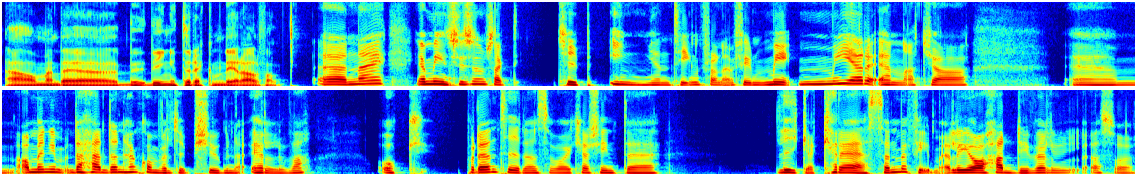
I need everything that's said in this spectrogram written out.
Ja. men det, det, det är inget att rekommendera i alla fall. Uh, nej, jag minns ju som sagt typ ingenting från den filmen. Mer, mer än att jag... um, ja, men det här, den här kom väl typ 2011. Och på den tiden så var jag kanske inte lika kräsen med film. Eller jag hade väl, alltså,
